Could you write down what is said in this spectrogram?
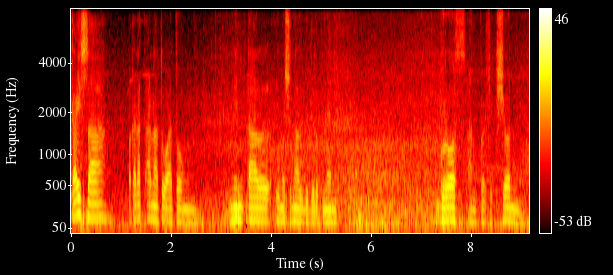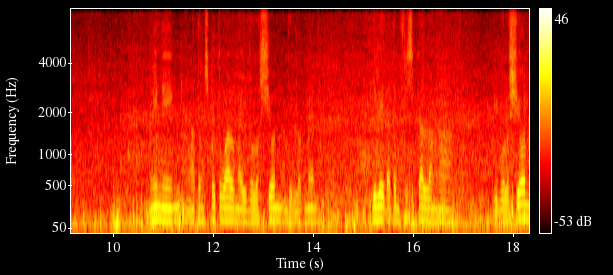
Kaysa pakadak-an nato atong mental emotional development growth and perfection. Meaning ang atong spiritual nga evolution and development. Dili atong physical lang nga evolution.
